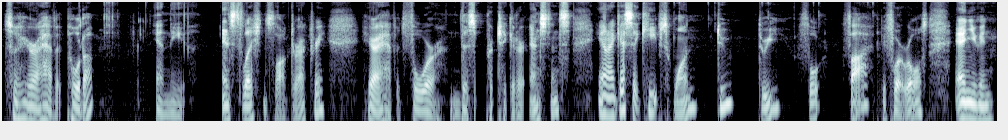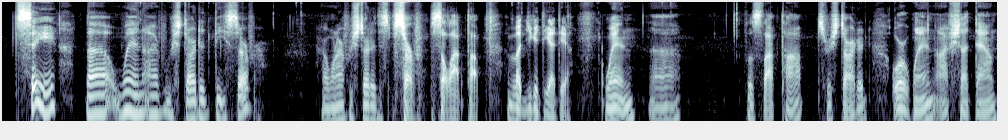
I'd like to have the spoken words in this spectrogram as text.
So here I have it pulled up in the installations log directory. Here I have it for this particular instance. And I guess it keeps one, two, three, four, five before it rolls. And you can see uh, when I've restarted the server or when I've restarted this server, it's a laptop, but you get the idea. When uh, this laptop is restarted, or when I've shut down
